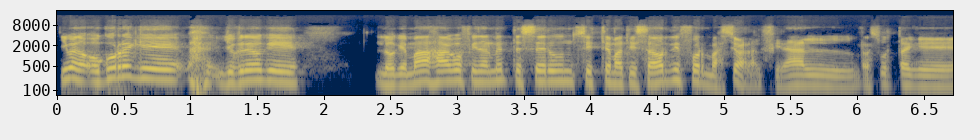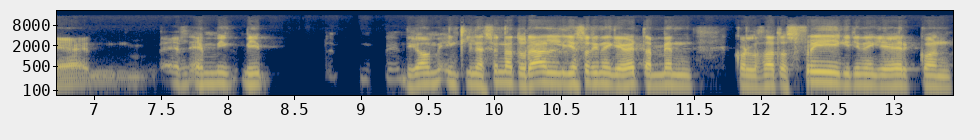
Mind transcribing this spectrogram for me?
y bueno, ocurre que yo creo que lo que más hago finalmente es ser un sistematizador de información. Al final resulta que es, mi, digamos, mi inclinación natural y eso tiene que ver también con los datos free, que tiene que ver con,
